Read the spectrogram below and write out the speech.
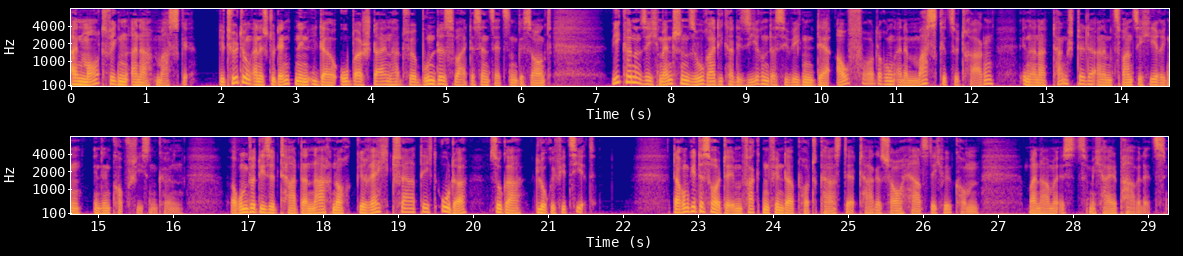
Ein Mord wegen einer Maske. Die Tötung eines Studenten in Ida Oberstein hat für bundesweites Entsetzen gesorgt. Wie können sich Menschen so radikalisieren, dass sie wegen der Aufforderung, eine Maske zu tragen, in einer Tankstelle einem 20-Jährigen in den Kopf schießen können? Warum wird diese Tat danach noch gerechtfertigt oder sogar glorifiziert? Darum geht es heute im Faktenfinder Podcast der Tagesschau. Herzlich willkommen. Mein Name ist Michael Pavelitz.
